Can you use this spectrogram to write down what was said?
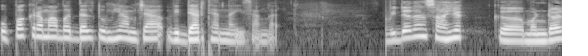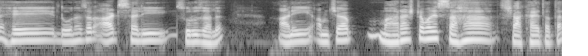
उपक्रमाबद्दल तुम्ही आमच्या विद्यार्थ्यांनाही सांगाल. विद्यादान सहाय्यक मंडळ हे दोन हजार आठ साली सुरू झालं आणि आमच्या महाराष्ट्रामध्ये सहा शाखा आहेत आता.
